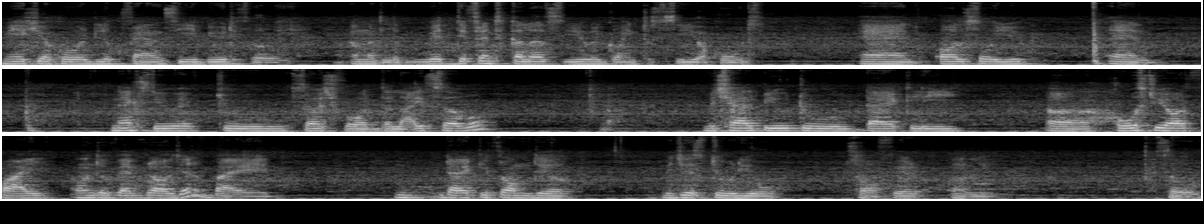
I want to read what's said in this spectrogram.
makes your code look fancy beautifully with different colors you are going to see your codes. And also you and next you have to search for the live server which help you to directly uh, host your file on the web browser by directly from the Visual Studio software only. So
